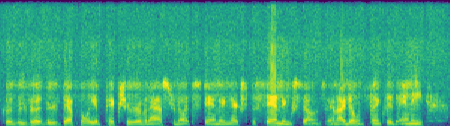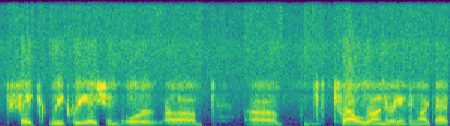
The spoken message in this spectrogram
because there's a, there's definitely a picture of an astronaut standing next to standing stones, and I don't think that any fake recreation or uh, uh, trial run or anything like that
